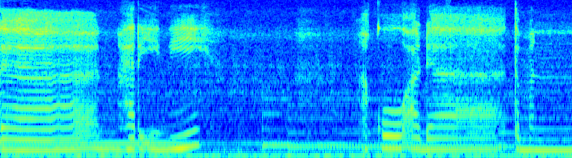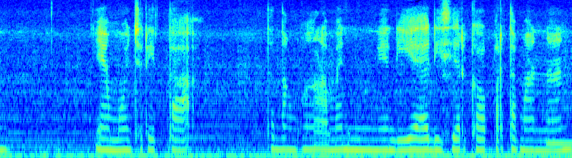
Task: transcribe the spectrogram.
Dan hari ini aku ada temen yang mau cerita tentang pengalamannya dia di circle pertemanan.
